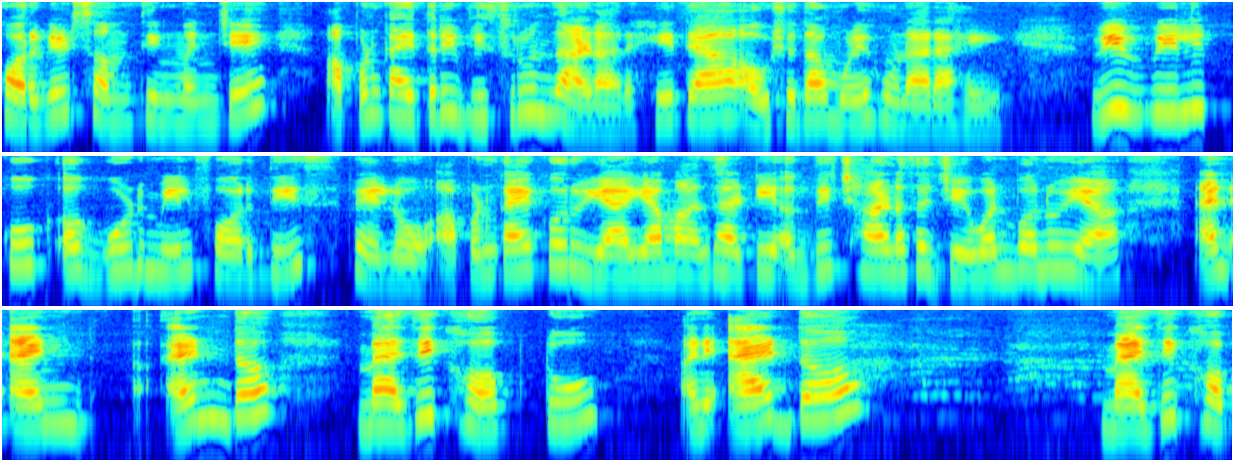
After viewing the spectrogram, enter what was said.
फॉरगेट समथिंग म्हणजे आपण काहीतरी विसरून जाणार हे त्या औषधामुळे होणार आहे. We will cook a good meal for this fellow आपण काय करूया? या माणसासाठी अगदी छान असं जेवण बनवूया. And and and the magic herb to आणि add the magic herb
